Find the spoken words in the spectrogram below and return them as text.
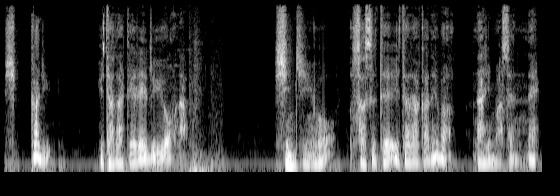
しっかりいただけれるような信心をさせていただかねばなりませんね。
